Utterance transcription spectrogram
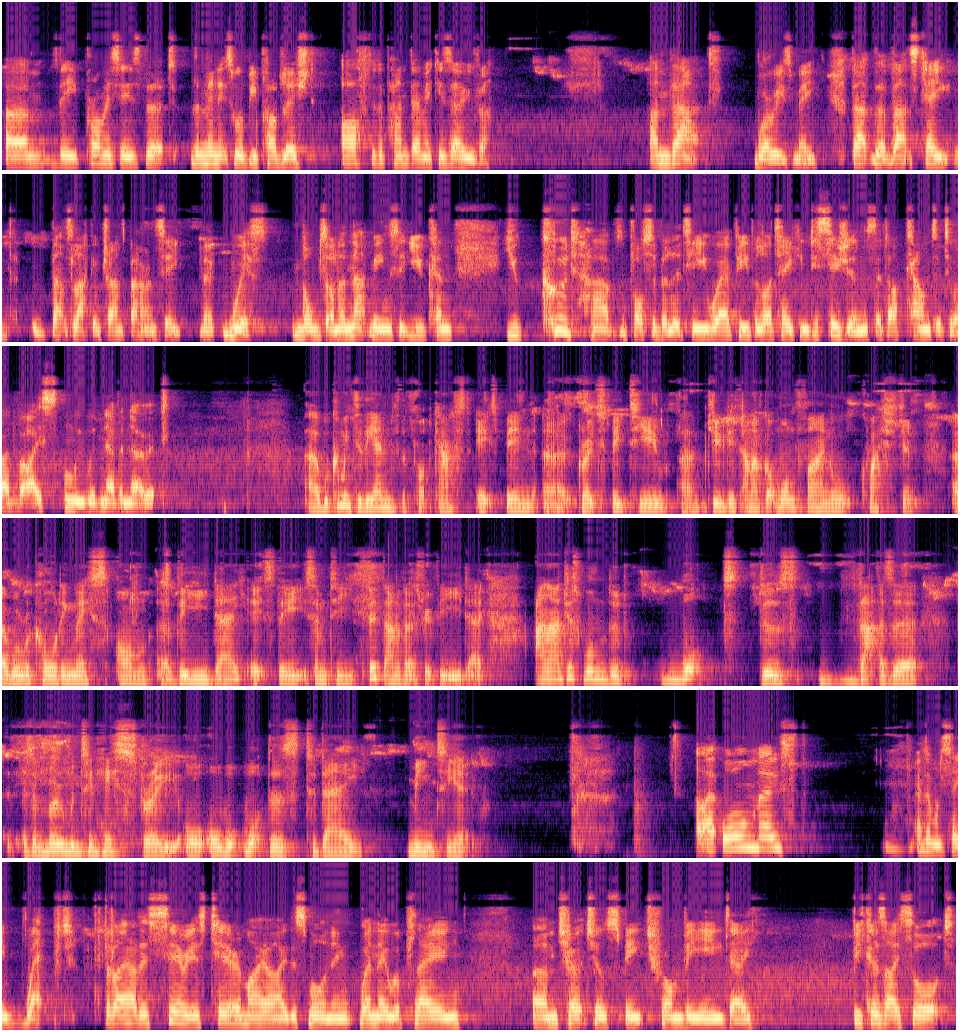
um, the promise is that the minutes will be published after the pandemic is over. And that worries me. That, that that's take, that's lack of transparency with knobs on. And that means that you can, you could have the possibility where people are taking decisions that are counter to advice and we would never know it. Uh, we're coming to the end of the podcast. It's been uh, great to speak to you, um, Judith. And I've got one final question. Uh, we're recording this on uh, VE Day. It's the 75th anniversary of VE Day. And I just wondered, what does that as a as a moment in history, or, or what, what does today mean to you? I almost, I don't want to say wept, but I had a serious tear in my eye this morning when they were playing um, Churchill's speech from VE Day because I thought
